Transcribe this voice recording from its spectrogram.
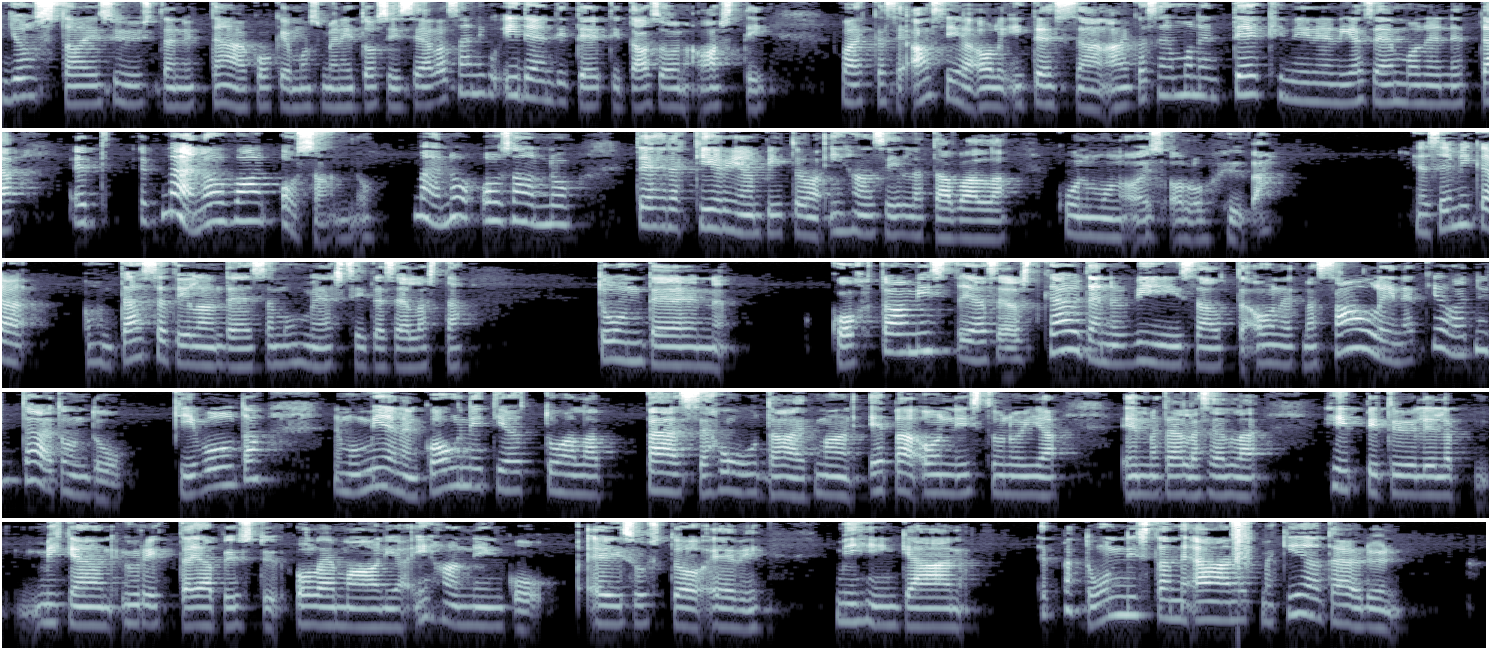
jostain syystä nyt tämä kokemus meni tosi sellaisen niin kuin identiteettitason asti, vaikka se asia oli itsessään aika semmoinen tekninen ja semmoinen, että et, et mä en ole vaan osannut. Mä en ole osannut tehdä kirjanpitoa ihan sillä tavalla, kun mun olisi ollut hyvä. Ja se, mikä on tässä tilanteessa mun mielestä sitä sellaista tunteen kohtaamista ja sellaista käytännön viisautta on, että mä sallin, että joo, että nyt tää tuntuu kivulta. Ja mun mielen kognitiot tuolla päässä huutaa, että mä oon epäonnistunut ja en mä tällaisella hippityylillä mikään yrittäjä pysty olemaan. Ja ihan niin kuin ei susta ole Evi mihinkään. Että mä tunnistan ne äänet, mä kieltäydyn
